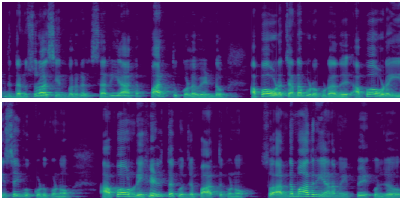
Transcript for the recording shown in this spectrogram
இந்த தனுசு ராசி என்பவர்கள் சரியாக பார்த்து கொள்ள வேண்டும். அப்பாவோட சண்டை போடக்கூடாது. அப்பாவோட இசைவு கொடுக்கணும். அப்பாவுடைய ஹெல்த்தை கொஞ்சம் பார்த்துக்கணும். ஸோ அந்த மாதிரியான அமைப்பே கொஞ்சம்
